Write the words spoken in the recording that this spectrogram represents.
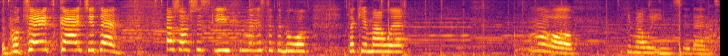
Poczekajcie ten. Przepraszam wszystkich, no niestety było takie małe, no, taki mały incydent.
